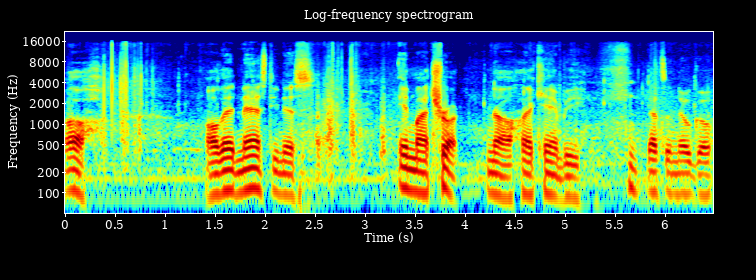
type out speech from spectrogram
oh, all that nastiness in my truck. No, that can't be. That's a no-go.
